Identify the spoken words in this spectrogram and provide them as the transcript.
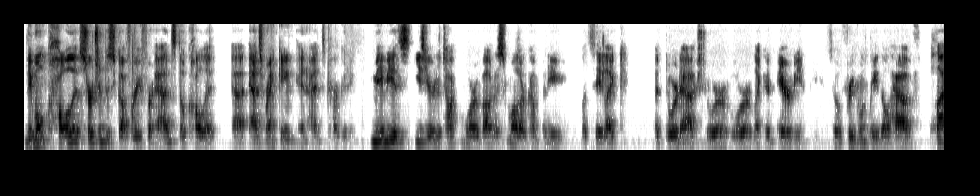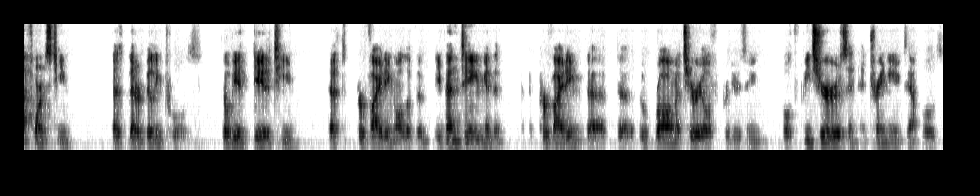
They won't call it search and discovery for ads they'll call it uh, ads ranking and ads targeting maybe it's easier to talk more about a smaller company let's say like a doordash or, or like an airbnb so frequently they'll have platforms team that, that are building tools. There'll be a data team that's providing all of the eventing and then providing the, the, the raw material for producing both features and, and training examples.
